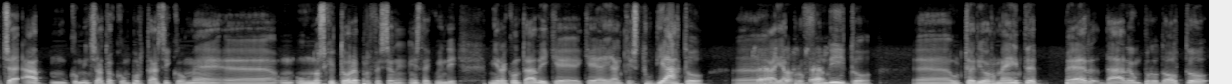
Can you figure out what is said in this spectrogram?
cioè, ha mh, cominciato a comportarsi come eh, un, uno scrittore professionista e quindi mi raccontavi che, che hai anche studiato, eh, certo, hai approfondito certo. eh, ulteriormente per dare un prodotto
